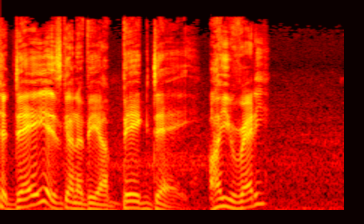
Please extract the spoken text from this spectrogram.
Today is gonna be a big day. Are you ready?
